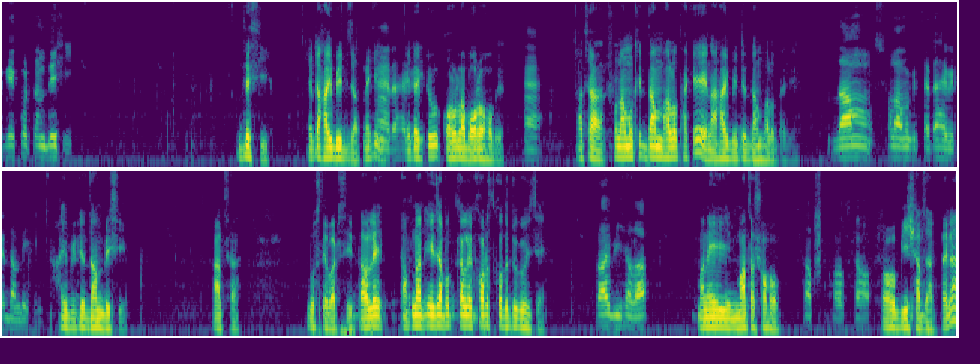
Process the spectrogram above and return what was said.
আগে করতাম দেশি। দেশি? এটা হাইব্রিড জাত নাকি? হ্যাঁ এটা একটু করলা বড় হবে। হ্যাঁ। আচ্ছা সোনামুখীর দাম ভালো থাকে না হাইব্রিডের দাম ভালো থাকে? দাম সোনামুখীর চাইতে হাইব্রিডের দাম বেশি। হাইব্রিডের দাম বেশি। আচ্ছা বুঝতে পারছি। তাহলে আপনার এই যাবৎকালের খরচ কতটুকু হয়েছে? প্রায় বিশ হাজার। মানে এই মাথা সহ। সব খরচ সহ। সহ বিশ হাজার তাই না?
